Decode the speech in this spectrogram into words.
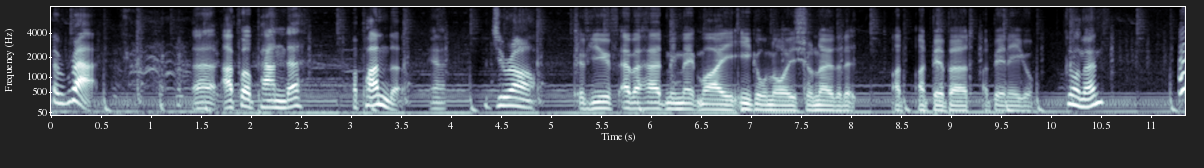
a rat. Uh, I put panda. A panda? Yeah. Giraffe. If you've ever heard me make my eagle noise, you'll know that it, I'd, I'd be a bird. I'd be an eagle. Go on then.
